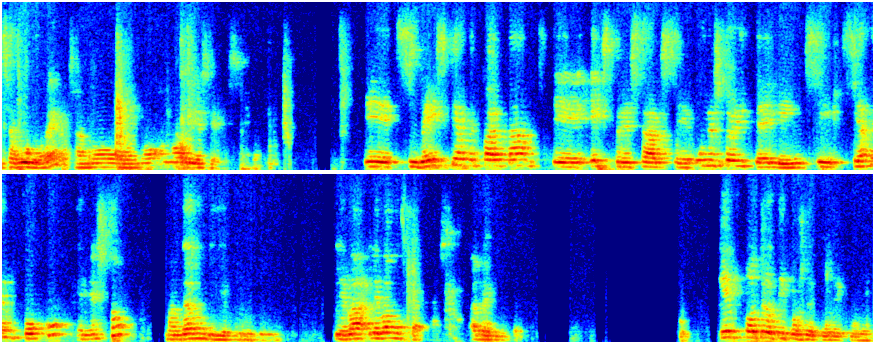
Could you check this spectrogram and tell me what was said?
seguro, ¿eh? o sea, no, no, no arriesguéis. Eh, si veis que hace falta eh, expresarse, un storytelling, si, si hacen poco en esto, mandad un vídeo Le va, le va a gustar a ¿Qué otro tipo de currículum?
